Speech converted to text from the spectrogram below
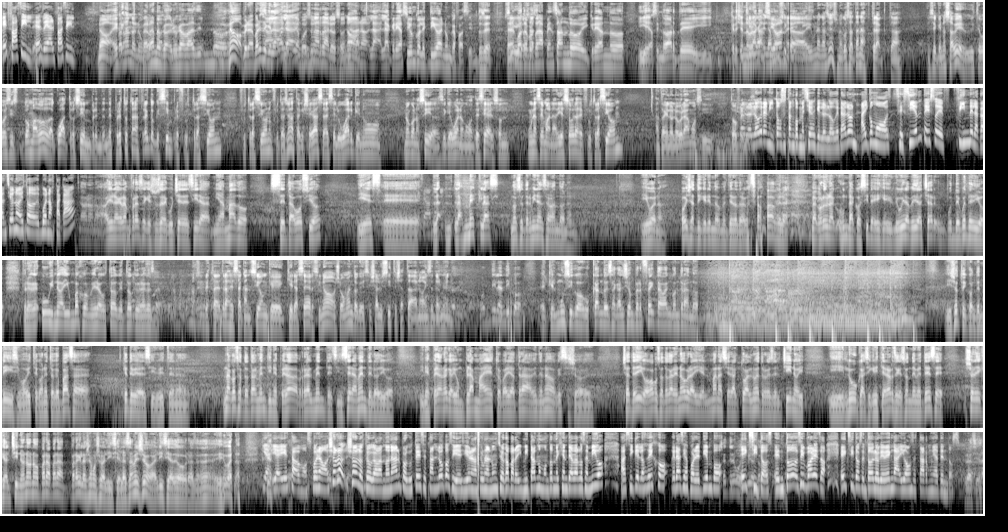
Es fácil, es real fácil. No, es Fernando nunca. Fernando nunca, fácil. No, pero me parece que la. la suena raro eso, no. no, la, creación colectiva nunca fácil. Entonces, tener cuatro personas pensando y creando y haciendo arte y creyendo en una canción. La música en una canción es una cosa tan abstracta. Es que no sabés, ¿viste? Vos decís dos más dos da cuatro siempre, ¿entendés? Pero esto es tan abstracto que siempre frustración, frustración, frustración hasta que llegás a ese lugar que no, no conocías. Así que bueno, como te decía él, son una semana, 10 horas de frustración hasta que lo logramos y todo Pero lo logran y todos están convencidos de que lo lograron. ¿Hay como, se siente eso de fin de la canción o esto, bueno, hasta acá? No, no, no. Hay una gran frase que yo se la escuché decir a mi amado Zeta Bocio y es, eh, las mezclas no se terminan, se abandonan. Y bueno, Hoy ya estoy queriendo meter otra cosa más, pero me acordé una, una cosita que dije, le hubiera pedido a Char, después te digo, pero uy, no, hay un bajo que me hubiera gustado que toque una cosa. Uno siempre está detrás de esa canción que quiere hacer, si no, llega un momento que si ya lo hiciste, ya está, ¿no? Ahí se termina. Bob Dylan dijo el que el músico buscando esa canción perfecta va encontrando. Y yo estoy contentísimo, ¿viste? Con esto que pasa. ¿Qué te voy a decir, viste? Nada. Una cosa totalmente inesperada, realmente, sinceramente lo digo. Inesperado, no es que había un plan maestro para ir atrás, ¿viste? No, qué sé yo. Ya te digo, vamos a tocar en obra y el manager actual nuestro, que es el chino, y, y Lucas y Cristian Arce, que son de MTS, yo le dije al chino, no, no, pará, pará, pará que la llamo yo a Alicia. La llamé yo, Alicia de Obras. ¿entendés? Y bueno, Y, y ahí estábamos. Bueno, yo, lo- yo los tengo que abandonar porque ustedes están locos y decidieron hacer un anuncio acá para invitando a un montón de gente a verlos en vivo. Así que los dejo. Gracias por el tiempo. Éxitos en todo, sí, por eso. Éxitos en todo lo que venga y vamos a estar muy atentos. gracias.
